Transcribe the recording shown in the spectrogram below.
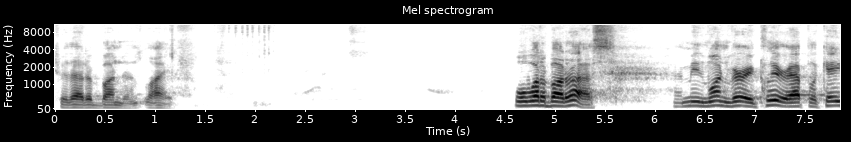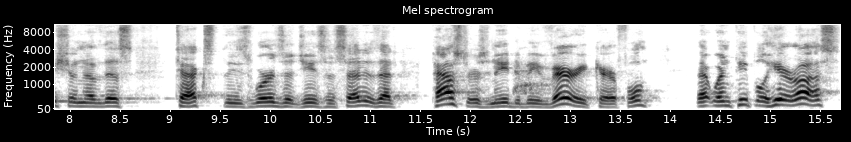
to that abundant life. Well, what about us? I mean, one very clear application of this text, these words that Jesus said, is that pastors need to be very careful that when people hear us,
